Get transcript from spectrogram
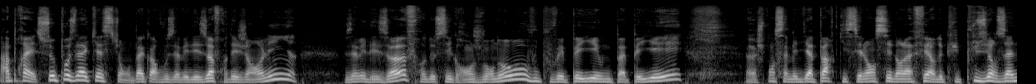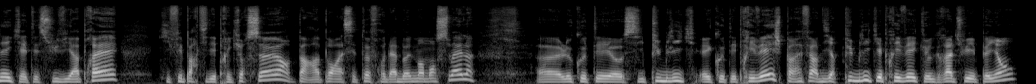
Après, se pose la question, d'accord, vous avez des offres déjà en ligne, vous avez des offres de ces grands journaux, vous pouvez payer ou ne pas payer. Euh, je pense à Mediapart qui s'est lancé dans l'affaire depuis plusieurs années, qui a été suivi après, qui fait partie des précurseurs par rapport à cette offre d'abonnement mensuel. Euh, le côté aussi public et côté privé, je préfère dire public et privé que gratuit et payant.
